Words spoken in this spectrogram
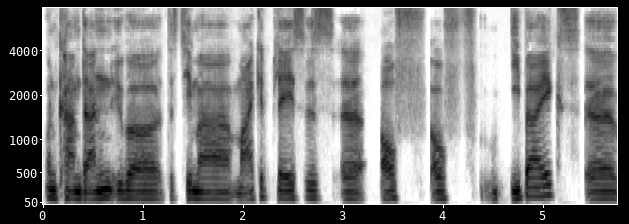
und kam dann über das Thema Marketplaces äh, auf, auf E-Bikes. Äh,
